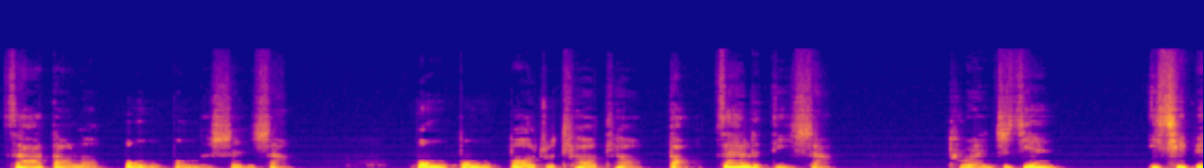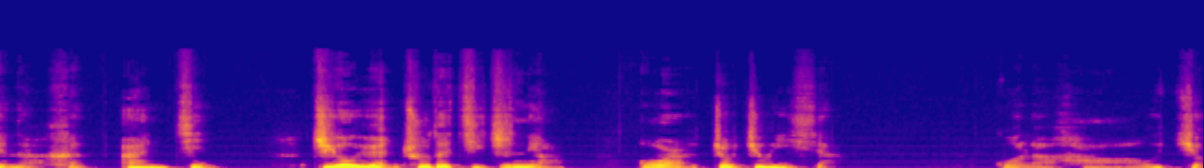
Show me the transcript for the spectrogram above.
扎到了蹦蹦的身上，蹦蹦抱住跳跳倒在了地上。突然之间，一切变得很安静，只有远处的几只鸟偶尔啾啾一下。过了好久。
